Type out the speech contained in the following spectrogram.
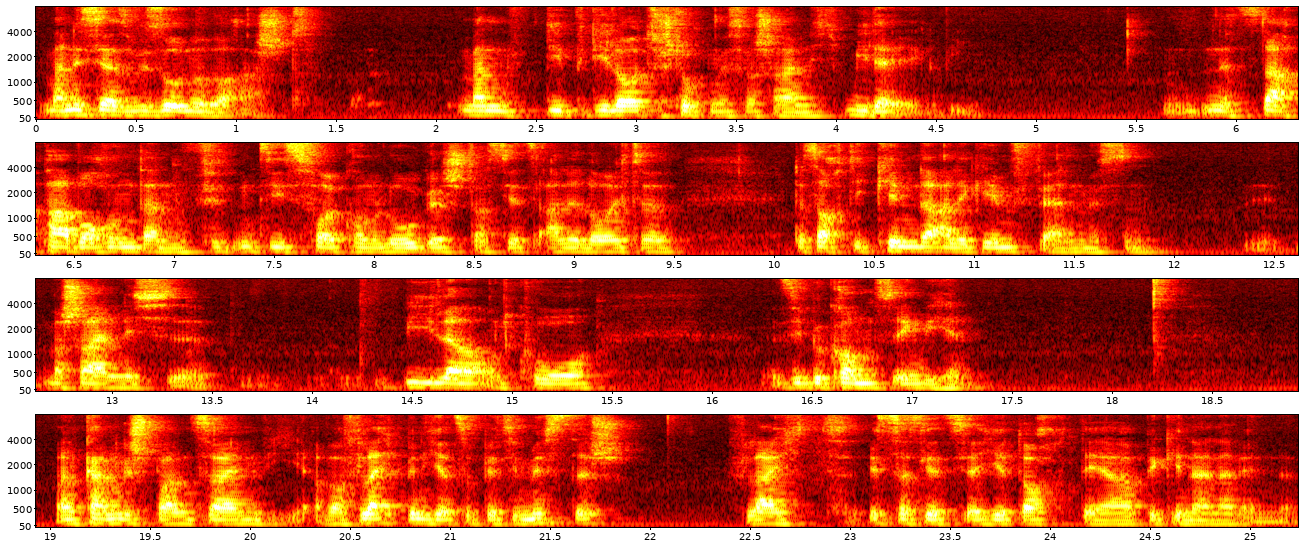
man ist ja sowieso nur überrascht. Man, die, die Leute schlucken es wahrscheinlich wieder irgendwie jetzt nach ein paar Wochen, dann finden sie es vollkommen logisch, dass jetzt alle Leute, dass auch die Kinder alle geimpft werden müssen. Wahrscheinlich äh, Bieler und Co. Sie bekommen es irgendwie hin. Man kann gespannt sein, wie. Aber vielleicht bin ich jetzt so pessimistisch. Vielleicht ist das jetzt ja hier doch der Beginn einer Wende.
